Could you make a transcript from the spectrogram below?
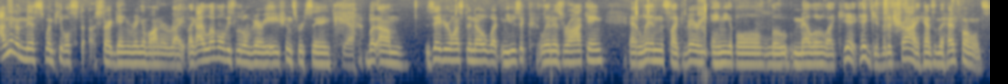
I'm gonna miss when people st- start getting Ring of Honor right. Like I love all these little variations we're seeing. Yeah. But um, Xavier wants to know what music Lynn is rocking, and Lynn's like very amiable, low, mellow, like hey, hey, give it a try. Hands him the headphones,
